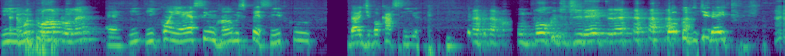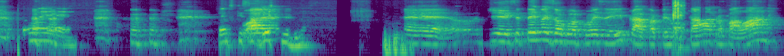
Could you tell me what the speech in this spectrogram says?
E, é muito amplo, né? É, e, e, conhece um ramo específico da advocacia. um pouco de direito, né? Um pouco de direito. Então é. Temos que saber tudo, né? É, Diego, você tem mais alguma coisa aí para perguntar, para falar?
